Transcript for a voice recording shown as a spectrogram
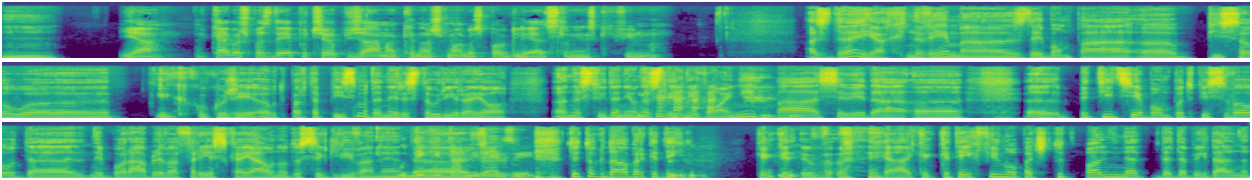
mm. Ja, kaj boš pa zdaj počel, pižama, ker noč mogel sploh gledati slovenskih filmov? A zdaj, ja, ne vem, uh, zdaj bom pa uh, pisal uh, kako že odprta pisma, da ne restaurirajo nasvidenje v naslednji vojni, pa seveda peticije bom podpisoval, da ne bo rabljeva freska javno dosegljiva. Ne, v da, digitalni verziji. To je tako dobro, ker teh, ja, teh filmov pač tudi ni, da, da bi jih dal na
